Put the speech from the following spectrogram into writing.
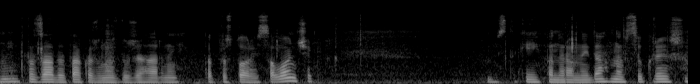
Ну, Позаду також у нас дуже гарний та просторий салончик. Ось такий панорамний дах на всю кришу.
